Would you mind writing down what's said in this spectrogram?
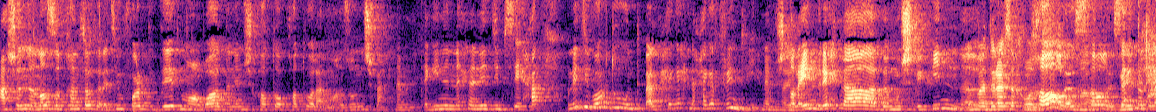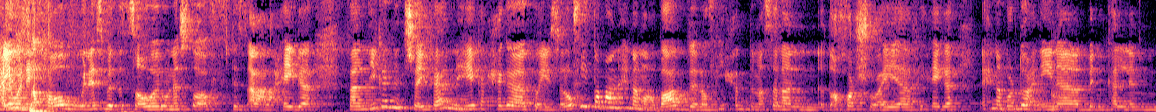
عشان ننظم 35 فرد ديت مع بعض نمشي خطوة بخطوة لا ما أظنش فإحنا محتاجين إن إحنا ندي مساحة وندي برضو تبقى الحاجة إحنا حاجة friendly إحنا مش أيوة. طالعين رحلة بمشرفين مدرسه خالص خالص آه. خالص. إحنا الحيوانات. صحاب وناس بتتصور وناس تقف تسأل على حاجة. فدي كانت شايفاها إن هي كانت حاجة كويسة. لو في طبعا إحنا مع بعض لو في حد مثلا اتأخر شوية في حاجة إحنا برضو عينينا بنكلم.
